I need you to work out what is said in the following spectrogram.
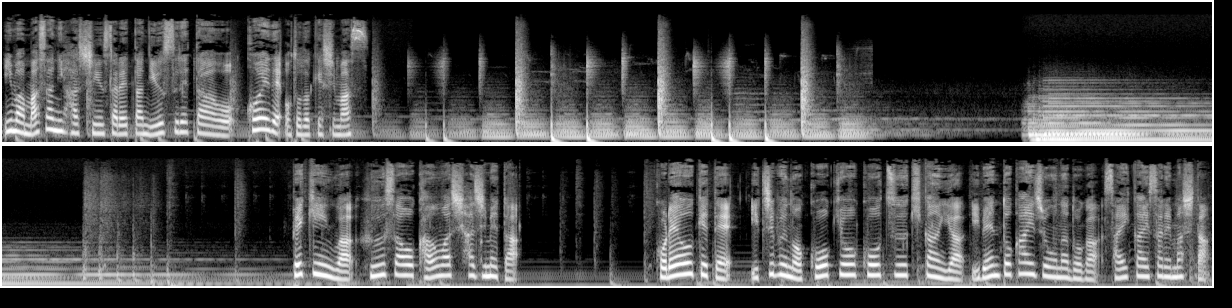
今まさに発信されたニュースレターを声でお届けします北京は封鎖を緩和し始めた。これを受けて一部の公共交通機関やイベント会場などが再開されました。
